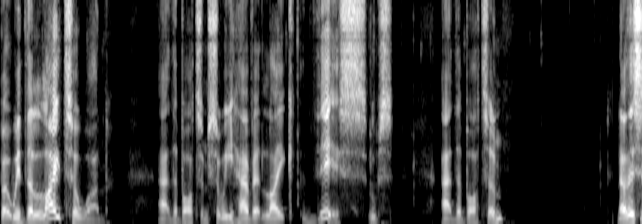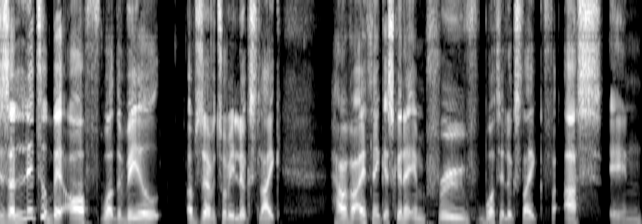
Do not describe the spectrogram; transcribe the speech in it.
but with the lighter one at the bottom. So we have it like this. Oops. At the bottom. Now this is a little bit off what the real observatory looks like. However, I think it's going to improve what it looks like for us in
